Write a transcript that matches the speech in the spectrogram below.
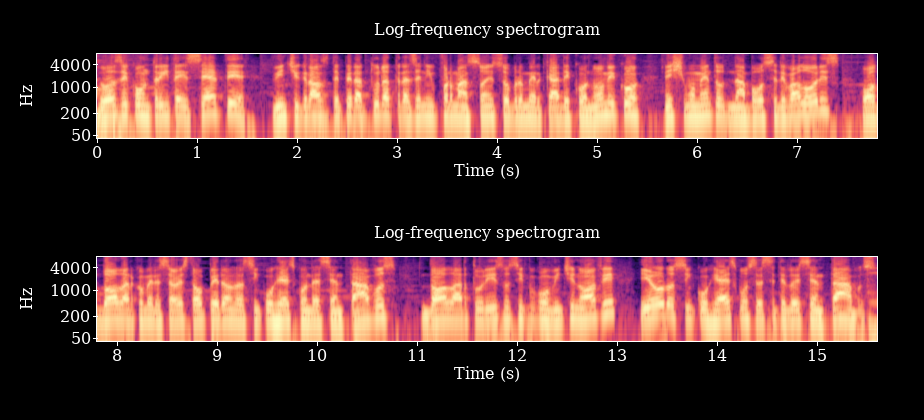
12 com 37, 20 graus de temperatura, trazendo informações sobre o mercado econômico. Neste momento, na Bolsa de Valores, o dólar comercial está operando a cinco reais com dez centavos, dólar turismo cinco com vinte e nove, euro cinco reais com sessenta e dois centavos.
